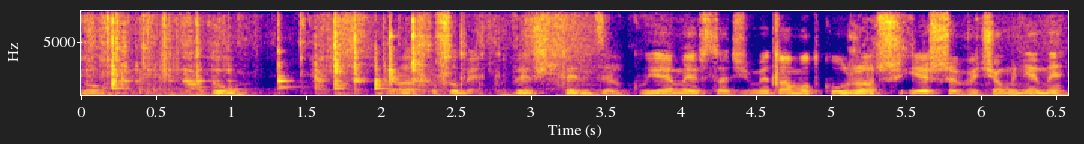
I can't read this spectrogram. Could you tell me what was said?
do, na dół. Teraz to sobie wypędzelkujemy, wsadzimy tam odkurzacz, jeszcze wyciągniemy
